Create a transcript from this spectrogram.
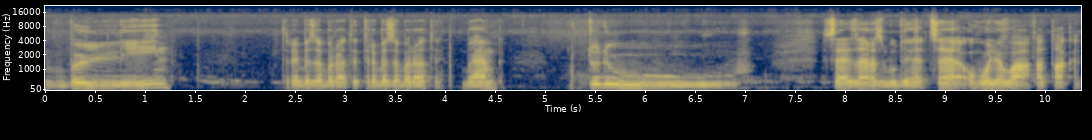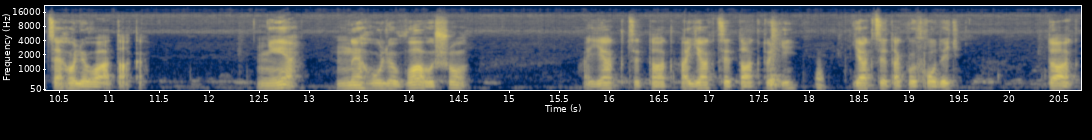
Блін. Треба забирати, треба забирати. Бемк. Туду. Все, зараз буде. Це гольова атака. Це гольова атака. Ні, не гольова, ви що? А як це так? А як це так тоді? Як це так виходить? Так.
